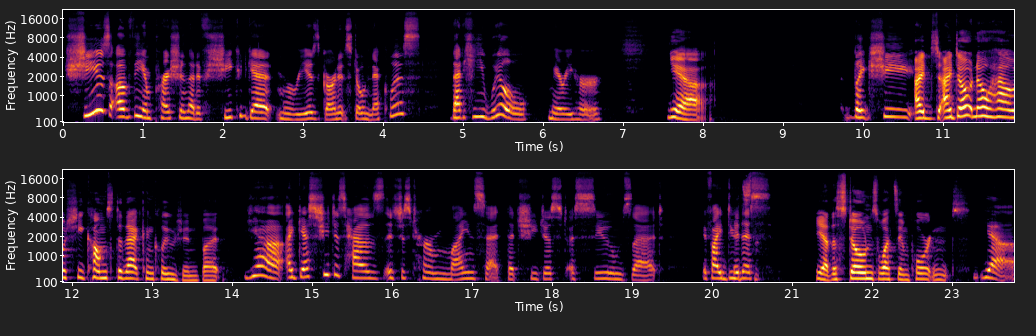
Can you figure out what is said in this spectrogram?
she is of the impression that if she could get maria's garnet stone necklace that he will marry her Yeah. like she I, I don't know how she comes to that conclusion, but Yeah, I guess she just has it's just her mindset that she just assumes that if I do It's- this yeah, the stone's what's important. yeah.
